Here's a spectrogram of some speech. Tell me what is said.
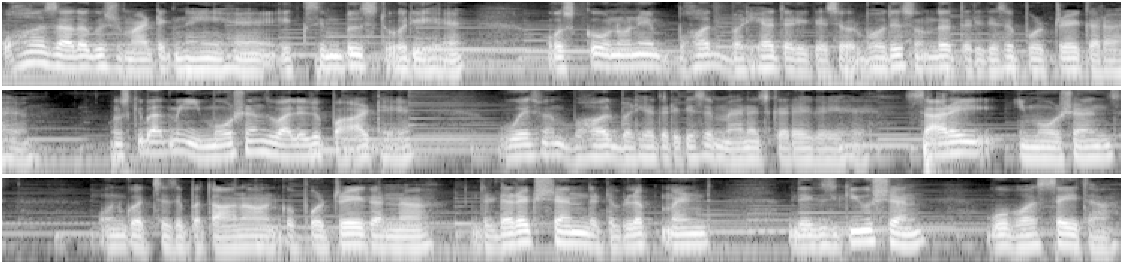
बहुत ज़्यादा कुछ रोमांटिक नहीं है, एक सिंपल स्टोरी है, उसको उन्होंने बहुत बढ़िया तरीके से और बहुत ही सुंदर तरीके से पोर्ट्रे करा है। उसके बाद में इमोशंस वाले जो पार्ट है वो इसमें बहुत बढ़िया तरीके से मैनेज करे गए हैं। सारे इमोशंस उनको अच्छे से बताना, उनको पोर्ट्रे करना the direction the development the execution वो बहुत सही था।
